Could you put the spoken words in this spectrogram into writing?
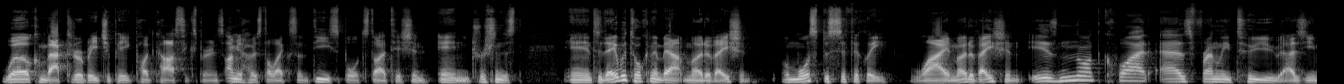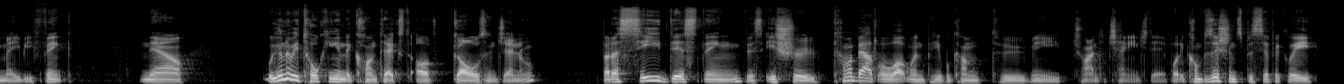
Welcome back to the Reach Your Peak podcast experience. I'm your host, Aleksa, the sports dietitian and nutritionist. And today we're talking about motivation, or more specifically, why motivation is not quite as friendly to you as you maybe think. Now, we're going to be talking in the context of goals in general, but I see this thing, this issue, come about a lot when people come to me trying to change their body composition specifically,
